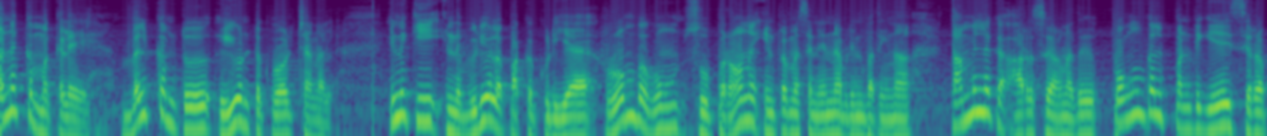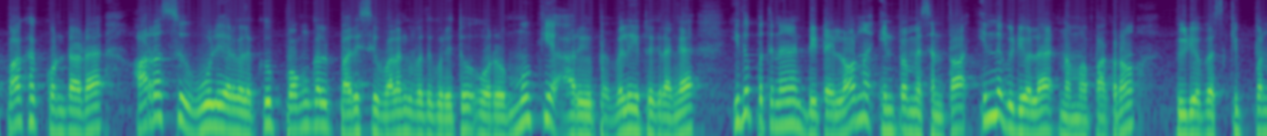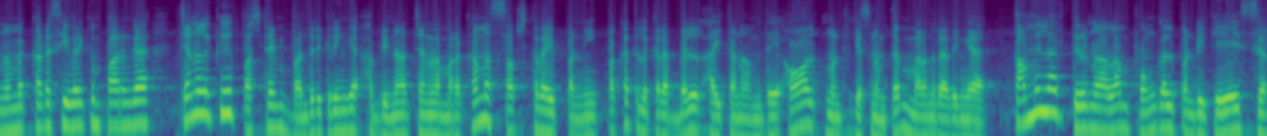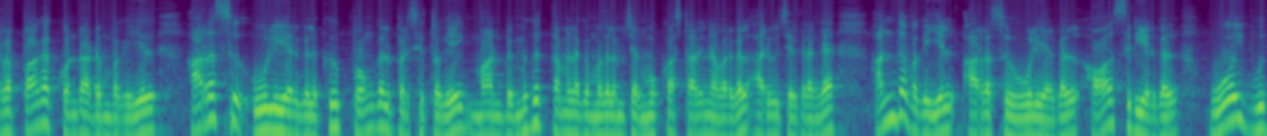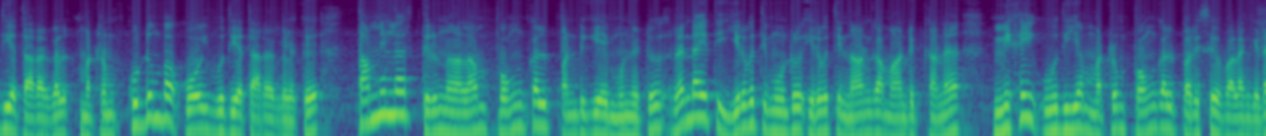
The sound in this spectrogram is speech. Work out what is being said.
வணக்கம் மக்களே. Welcome to Yoon tech world channel இன்றைக்கி இந்த வீடியோவில் பார்க்கக்கூடிய ரொம்பவும் சூப்பரான இன்ஃபர்மேஷன் என்ன அப்படின்னு பார்த்தீங்கன்னா தமிழக அரசு ஆனது பொங்கல் பண்டிகையை சிறப்பாக கொண்டாட அரசு ஊழியர்களுக்கு பொங்கல் பரிசு வழங்குவது குறித்து ஒரு முக்கிய அறிவிப்பை வெளியிட்டிருக்கிறாங்க. இதை பற்றின டீட்டெயிலான இன்ஃபர்மேஷன் தான் இந்த வீடியோவில் நம்ம பார்க்குறோம். வீடியோவை ஸ்கிப் பண்ணாமல் கடைசி வரைக்கும் பாருங்கள் சேனலுக்கு ஃபஸ்ட் டைம் வந்திருக்கிறீங்க அப்படின்னா சேனலை மறக்காமல் சப்ஸ்கிரைப் பண்ணி பக்கத்தில் இருக்கிற பெல் ஐக்கான் அமைத்து ஆல் நோட்டிஃபிகேஷன் அமைத்த மறந்துடாதீங்க. தமிழர் திருநாளாம் பொங்கல் பண்டிகையை சிறப்பாக கொண்டாடும் வகையில் அரசு ஊழியர்களுக்கு பொங்கல் பரிசு தொகையை மாண்புமிகு தமிழக முதலமைச்சர் மு ஸ்டாலின் அவர்கள் அறிவிச்சிருக்கிறாங்க. அந்த வகையில் அரசு ஊழியர்கள் ஆசிரியர்கள் ஓய்வூதியதாரர்கள் மற்றும் குடும்ப ஓய்வூதியதாரர்களுக்கு தமிழர் திருநாளாம் பொங்கல் பண்டிகையை முன்னிட்டு ரெண்டாயிரத்தி இருபத்தி மூன்று இருபத்தி நான்காம் ஆண்டிற்கான மிகை ஊதியம் மற்றும் பொங்கல் பரிசு வழங்கிட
